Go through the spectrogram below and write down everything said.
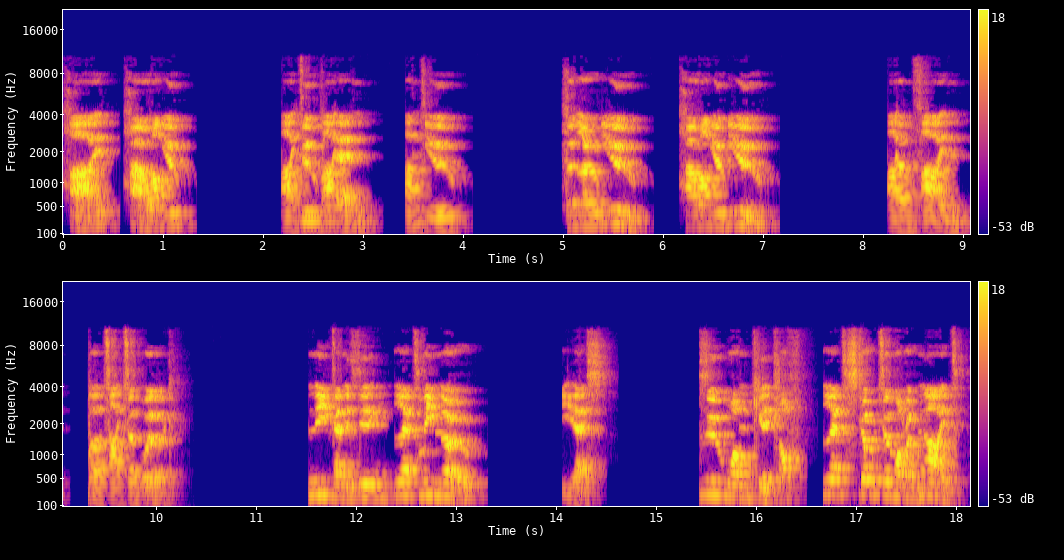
Hi, how are you? I do my N. And you? Hello you. How are you you? I am fine, but I can work. Need anything, let me know. Yes. Do 1 kickoff, let's go tomorrow night.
